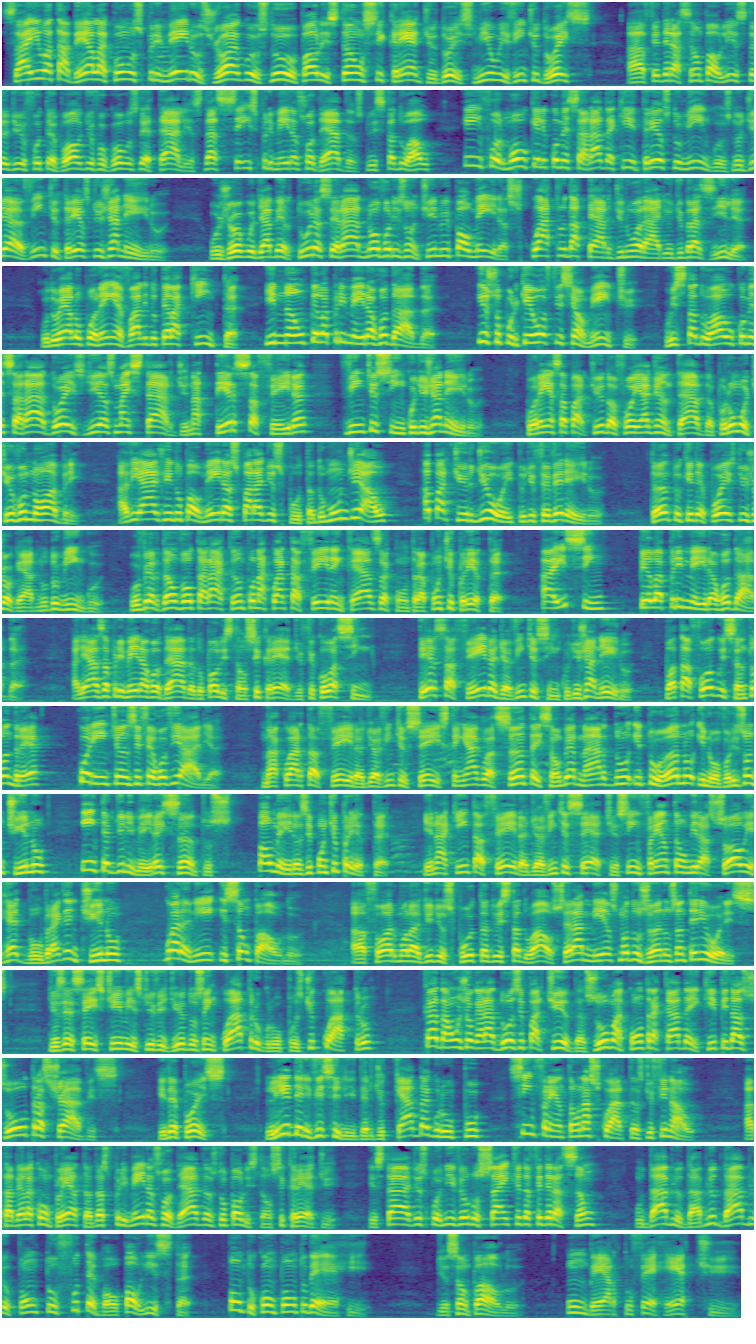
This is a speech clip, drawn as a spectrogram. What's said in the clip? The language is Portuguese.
Saiu a tabela com os primeiros jogos do Paulistão Sicredi 2022. A Federação Paulista de Futebol divulgou os detalhes das seis primeiras rodadas do estadual e informou que ele começará daqui três domingos, no dia 23 de janeiro. O jogo de abertura será Novo Horizontino e Palmeiras, quatro da tarde no horário de Brasília. O duelo, porém, é válido pela quinta e não pela primeira rodada. Isso porque, oficialmente, o estadual começará dois dias mais tarde, na terça-feira, 25 de janeiro. Porém, essa partida foi adiantada por um motivo nobre: a viagem do Palmeiras para a disputa do Mundial a partir de 8 de fevereiro. Tanto que depois de jogar no domingo, o Verdão voltará a campo na quarta-feira em casa contra a Ponte Preta. Aí sim, pela primeira rodada. Aliás, a primeira rodada do Paulistão Sicredi ficou assim: terça-feira, dia 25 de janeiro, Botafogo e Santo André, Corinthians e Ferroviária. Na quarta-feira, dia 26, tem Água Santa e São Bernardo, Ituano e Novo Horizontino, Inter de Limeira e Santos, Palmeiras e Ponte Preta. E na quinta-feira, dia 27, se enfrentam Mirassol e Red Bull Bragantino, Guarani e São Paulo. A fórmula de disputa do estadual será a mesma dos anos anteriores. 16 times divididos em quatro grupos de quatro, Cada um jogará 12 partidas, uma contra cada equipe das outras chaves. E depois, líder e vice-líder de cada grupo se enfrentam nas quartas de final. A tabela completa das primeiras rodadas do Paulistão Sicredi está disponível no site da federação, o www.futebolpaulista.com.br. De São Paulo, Humberto Ferretti.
